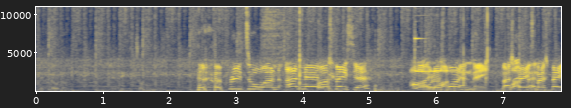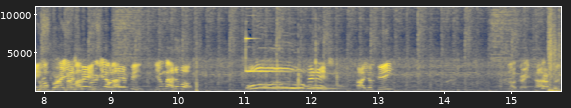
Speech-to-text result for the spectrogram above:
midfielder. Edgar Three, two, one, and then last space, yeah. Oh, that's one. Pen, mate. Match What, pace, pen? match pace. Come on, bro, you match pace. bro, you Hold your feet. You At man. the box. Ooh, finish. Out your feet. That's not a great time. Rappers.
